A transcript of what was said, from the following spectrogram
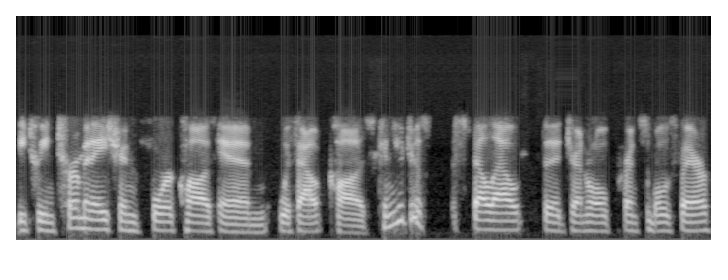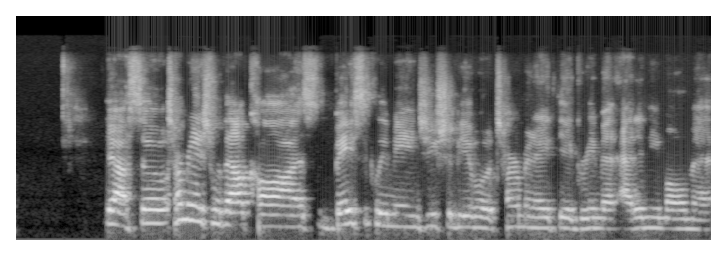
between termination for cause and without cause. Can you just spell out the general principles there? Yeah, so termination without cause basically means you should be able to terminate the agreement at any moment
